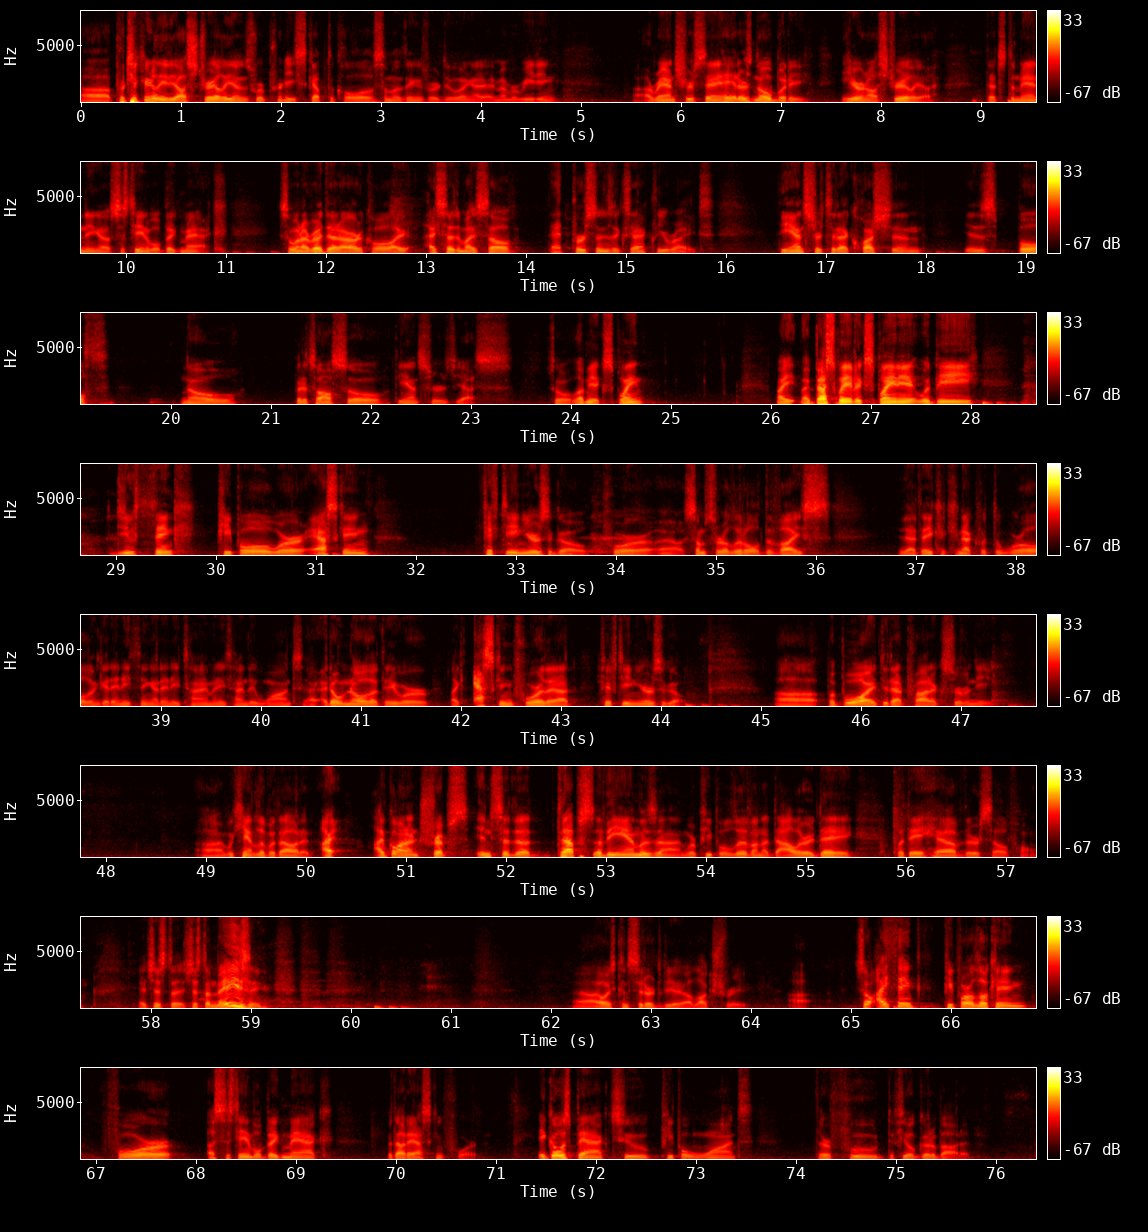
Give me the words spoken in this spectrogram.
uh, particularly the Australians were pretty skeptical of some of the things we're doing. I, I remember reading a rancher saying, hey, there's nobody here in Australia that's demanding a sustainable Big Mac. So when I read that article, I, I said to myself, that person is exactly right. The answer to that question is both no, but it's also the answer is yes. So let me explain. My, my best way of explaining it would be do you think people were asking 15 years ago for uh, some sort of little device that they could connect with the world and get anything at any time, anytime they want? I, I don't know that they were like asking for that 15 years ago. Uh, but boy, did that product serve a need. Uh, we can't live without it. I, I've gone on trips into the depths of the Amazon where people live on a dollar a day, but they have their cell phone. It's just, it's just amazing. Uh, I always consider it to be a luxury. Uh, so I think people are looking for a sustainable Big Mac without asking for it. It goes back to people want their food to feel good about it.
